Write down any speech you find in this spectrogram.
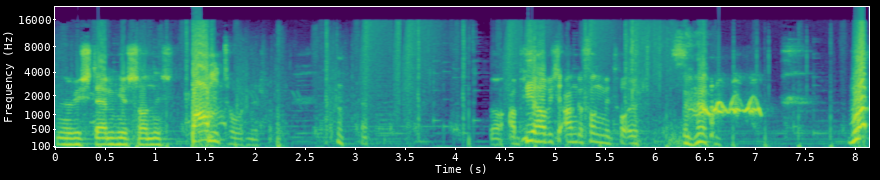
Ja, wir sterben hier schon nicht. Bam, tot nicht. so, ab hier habe ich angefangen mit Holz. What?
